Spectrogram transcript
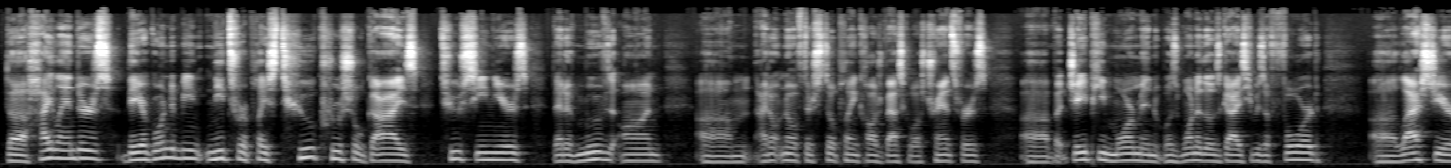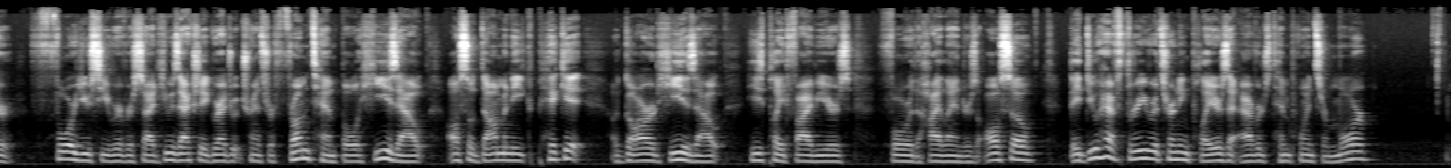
the Highlanders. They are going to be need to replace two crucial guys, two seniors that have moved on. Um, I don't know if they're still playing college basketball as transfers, uh, but JP Moorman was one of those guys. He was a Ford uh, last year for UC Riverside. He was actually a graduate transfer from Temple. He's out. Also, Dominique Pickett, a guard, he is out. He's played five years for the Highlanders also. They do have three returning players that average 10 points or more,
